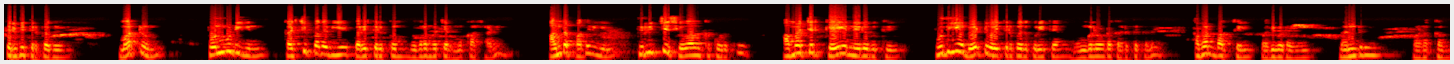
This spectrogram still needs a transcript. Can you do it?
தெரிவித்திருப்பது மற்றும் பொன்முடியின் கட்சி பதவியை பறித்திருக்கும் முதலமைச்சர் மு க ஸ்டாலின் அந்த பதவியை திருச்சி சிவாவுக்கு கொடுத்து அமைச்சர் கே என் நேருவுக்கு புதிய வேட்டு வைத்திருப்பது குறித்த உங்களோட கருத்துக்களை கமெண்ட் பாக்ஸில் பதிவிடவும். நன்றி வணக்கம்.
